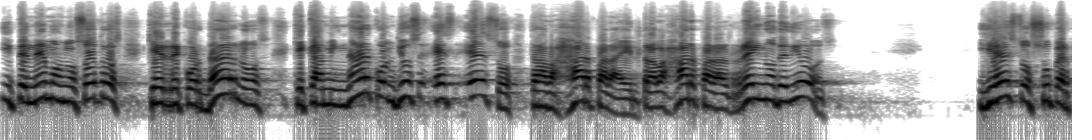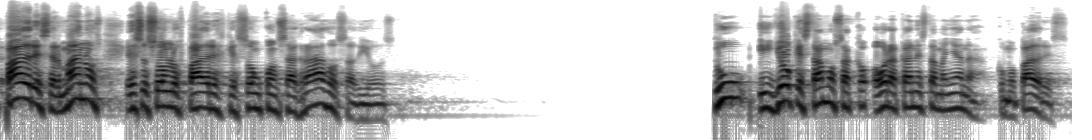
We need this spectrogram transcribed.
Y tenemos nosotros que recordarnos que caminar con Dios es eso, trabajar para Él, trabajar para el reino de Dios. Y estos super padres, hermanos, esos son los padres que son consagrados a Dios. Tú y yo que estamos ahora acá en esta mañana como padres,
